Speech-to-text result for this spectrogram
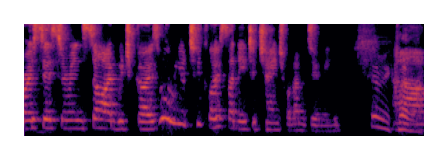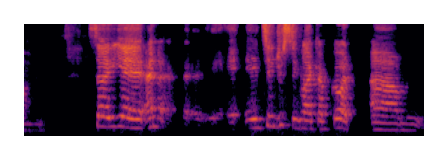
processor inside which goes, "Oh, you're too close. I need to change what I'm doing." Very clever. Um, so yeah, and uh, it's interesting. Like I've got, um,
